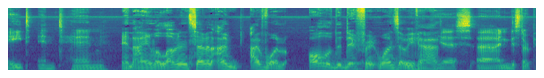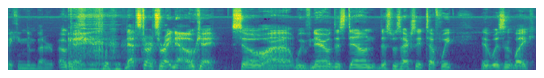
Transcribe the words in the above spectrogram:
eight and ten. And I am eleven and seven. I'm I've won all of the different ones that we've had. Yes, uh, I need to start picking them better. Okay, that starts right now. Okay, so All uh, we've narrowed this down. This was actually a tough week. It wasn't like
